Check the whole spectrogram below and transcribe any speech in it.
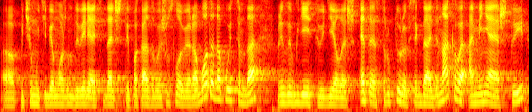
э, почему тебе можно доверять. Дальше ты показываешь условия работы, допустим, да, призыв к действию делаешь. Эта структура всегда одинаковая, а меняешь ты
